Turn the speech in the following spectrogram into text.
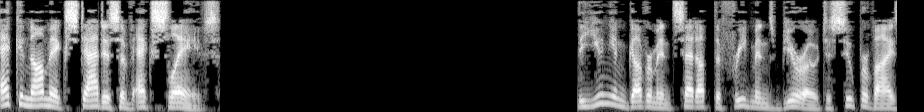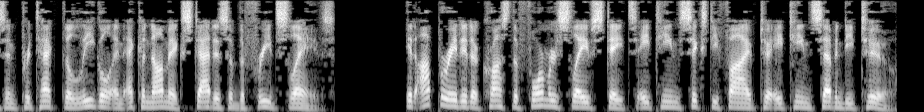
Economic status of ex-slaves The Union government set up the Freedmen's Bureau to supervise and protect the legal and economic status of the freed slaves. It operated across the former slave states 1865–1872.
